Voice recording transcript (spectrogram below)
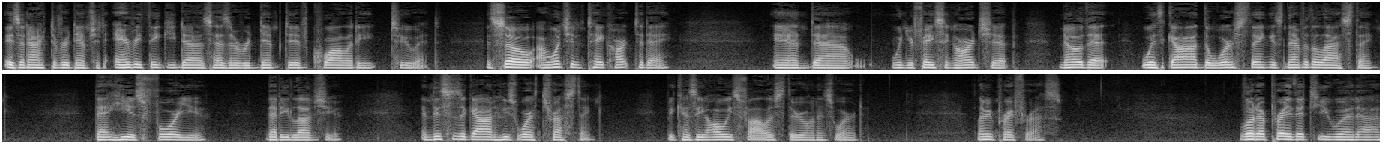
is an act of redemption. Everything he does has a redemptive quality to it. And so I want you to take heart today. And uh, when you're facing hardship, know that with God, the worst thing is never the last thing, that He is for you, that He loves you. And this is a God who's worth trusting because He always follows through on His word. Let me pray for us. Lord, I pray that you would uh,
